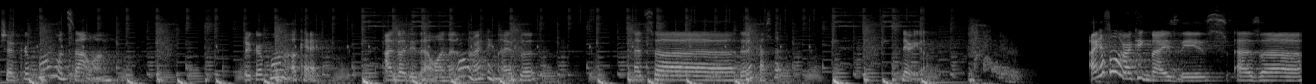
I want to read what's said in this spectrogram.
Sugar plum? What's that one? Sugar plum? Okay. I'll go do that one. I don't recognize it. That's uh did I pass it? There we go. I guess I'll recognize these as uh...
